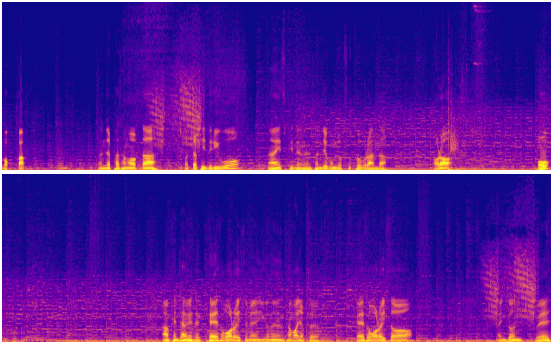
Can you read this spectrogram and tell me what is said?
먹박 연자파 상관없다 어차피 느리고 나의 스피드는 선제 공격 스톱으로 한다. 얼어 어? 아 괜찮아 괜찮아. 계속 얼어있으면 이거는 상관이 없어요. 계속 얼어있어. 아니 넌 왜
